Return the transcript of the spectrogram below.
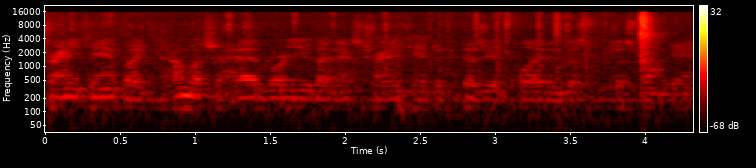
training camp? Like how much ahead were you that next training camp just because you had played in just, just one game?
